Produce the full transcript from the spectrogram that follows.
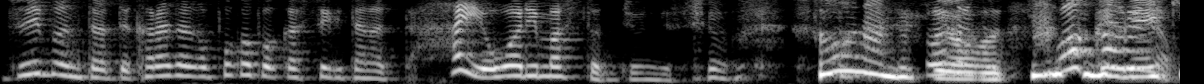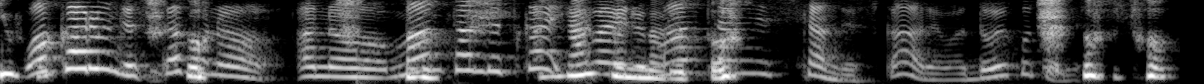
随分経って体がポカポカしてきたなって、はい、終わりましたって言うんですよ。そうなんですよ。わかるわかるんですか？この、あの、満タンですか？いわゆる満タンにしたんですか？あれはどういうことですか？そうそう。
